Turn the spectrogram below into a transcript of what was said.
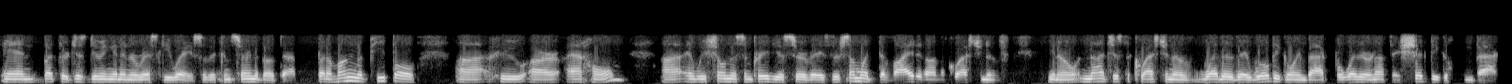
and but they're just doing it in a risky way, so they're concerned about that. But among the people uh, who are at home, uh, and we've shown this in previous surveys, they're somewhat divided on the question of you know, not just the question of whether they will be going back, but whether or not they should be going back.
